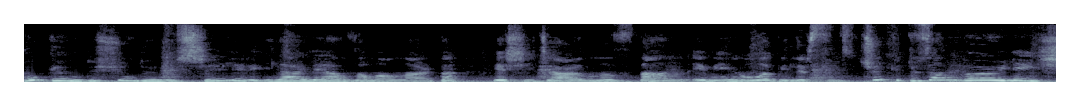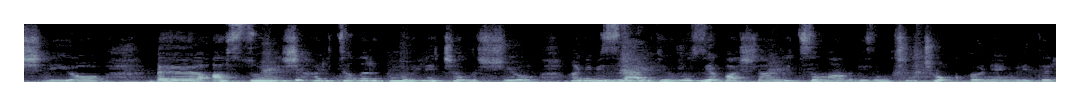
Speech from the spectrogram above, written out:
bugün düşündüğünüz şeyleri ilerleyen zamanlarda yaşayacağınızdan emin olabilirsiniz. Çünkü düzen böyle işliyor. Ee, astroloji haritaları böyle çalışıyor. Hani bizler diyoruz ya başlangıç zamanı bizim için çok önemlidir.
